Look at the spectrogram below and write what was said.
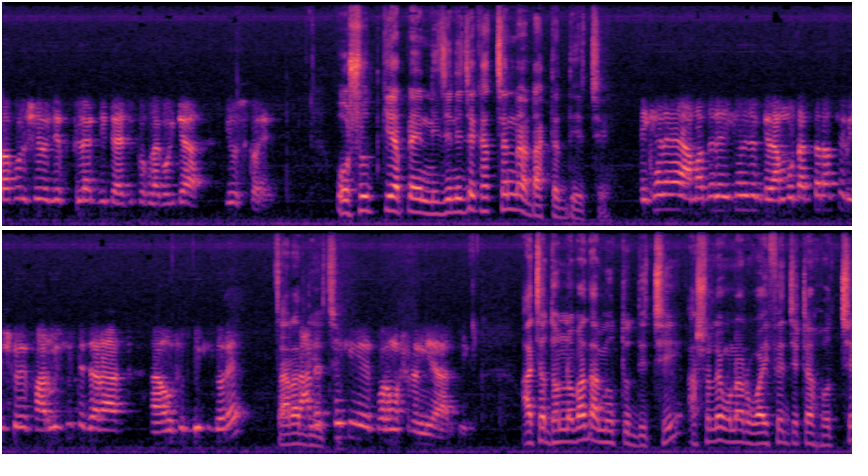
তখন সে ওই যে ওইটা ইউজ করে। ওষুধ কি আপনি নিজে নিজে খাচ্ছেন না ডাক্তার দিয়েছে? এখানে আমাদের এখানে যে গ্রাম্য ডাক্তার আছে বিশেষ করে ফার্মেসিতে যারা ওষুধ বিক্রি করে তারা তাদের থেকে পরামর্শটা নিয়ে আর কি। আচ্ছা ধন্যবাদ, আমি উত্তর দিচ্ছি। আসলে ওনার ওয়াইফের যেটা হচ্ছে,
